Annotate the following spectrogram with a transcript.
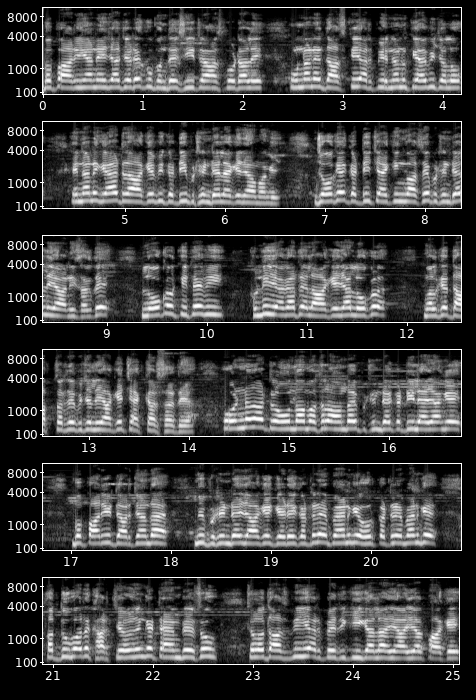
ਵਪਾਰੀਆਂ ਨੇ ਜਾਂ ਜਿਹੜੇ ਕੋਈ ਬੰਦੇ ਸੀ ਟਰਾਂਸਪੋਰਟ ਵਾਲੇ, ਉਹਨਾਂ ਨੇ 10000 ਰੁਪਏ ਇਹਨਾਂ ਨੂੰ ਕਿਹਾ ਵੀ ਚਲੋ, ਇਹਨਾਂ ਨੇ ਕਿਹਾ ਡਰਾ ਕੇ ਵੀ ਗੱਡੀ ਬਠਿੰਡੇ ਲੈ ਕੇ ਜਾਵਾਂਗੇ। ਜੋ ਕਿ ਗੱਡੀ ਚੈਕਿੰਗ ਵਾਸਤੇ ਬਠਿੰਡੇ ਲਿਜਾ ਨਹੀਂ ਸਕਦੇ। ਲੋਕਲ ਕਿਤੇ ਵੀ ਖੁੱਲੀ ਜਗ੍ਹਾ ਤੇ ਲਾ ਕੇ ਜਾਂ ਲੋਕਲ ਮਤਲਬ ਕਿ ਦਫ਼ਤਰ ਦੇ ਵਿੱਚ ਲਿਆ ਕੇ ਚੈੱਕ ਕਰ ਸਕਦੇ ਆ। ਉਹਨਾਂ ਦਾ ਡਰੋਨ ਦਾ ਮਸਲਾ ਹੁੰਦਾ ਵੀ ਬਠਿੰਡੇ ਗੱਡੀ ਲੈ ਜਾਾਂਗੇ ਵਪਾਰੀ ਡਰ ਜਾਂਦਾ ਵੀ ਬਠਿੰਡੇ ਜਾ ਕੇ ਗੇੜੇ ਕੱਢਣੇ ਪੈਣਗੇ ਹੋਰ ਕੱਢਣੇ ਪੈਣਗੇ। ਅੱਦੂ ਬਾਅਦ ਖਰਚੇ ਹੋ ਜਾਣਗੇ ਟਾਈਮ ਵੇਸਟ ਹੋ। ਚਲੋ 10 20000 ਰੁਪਏ ਦੀ ਕੀ ਗੱਲ ਆ ਹਜ਼ਾਰ ਹਜ਼ਾਰ ਪਾ ਕੇ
